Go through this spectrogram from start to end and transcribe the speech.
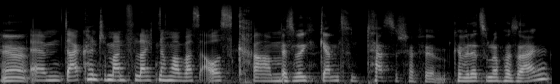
Ja. Ähm, da könnte man vielleicht noch mal was auskramen. Das ist wirklich ein ganz fantastischer Film. Können wir dazu noch was sagen?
